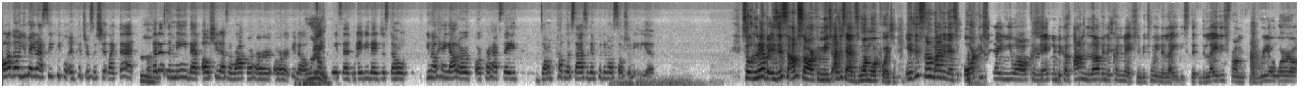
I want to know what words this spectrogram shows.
although you may not see people in pictures and shit like that, Uh-huh. that doesn't mean that oh she doesn't rock or her or you know Right. means that maybe they just don't you know hang out or or perhaps they don't publicize it and put it on social media. So, Libba, is this? I'm sorry, Cameshia. I just had this one more question. Is this somebody that's orchestrating you all connecting? Because I'm loving the connection between the ladies, the, the ladies from the real world.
